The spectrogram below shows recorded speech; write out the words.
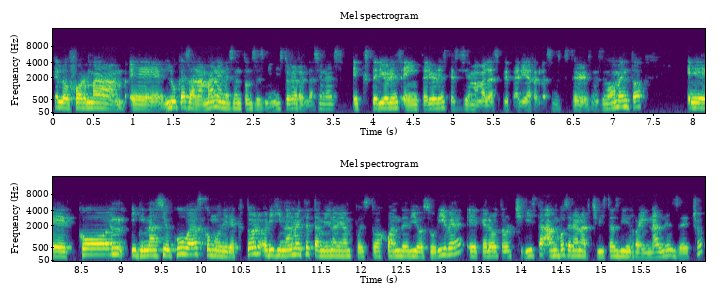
que lo forma eh, Lucas Alamán, en ese entonces ministro de Relaciones Exteriores e Interiores, que se llamaba la Secretaría de Relaciones Exteriores en ese momento, eh, con Ignacio Cubas como director. Originalmente también habían puesto a Juan de Dios Uribe, que era otro archivista. Ambos eran archivistas virreinales, de hecho,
